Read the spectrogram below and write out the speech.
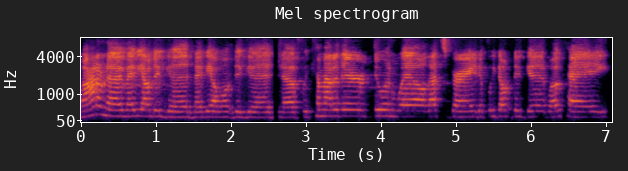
well, I don't know. Maybe I'll do good. Maybe I won't do good. You know, if we come out of there doing well, that's great. If we don't do good, well, okay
